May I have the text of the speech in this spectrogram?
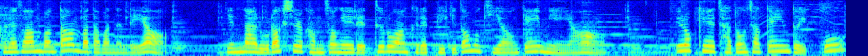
그래서 한번 다운받아 봤는데요. 옛날 오락실 감성의 레트로한 그래픽이 너무 귀여운 게임이에요. 이렇게 자동차 게임도 있고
